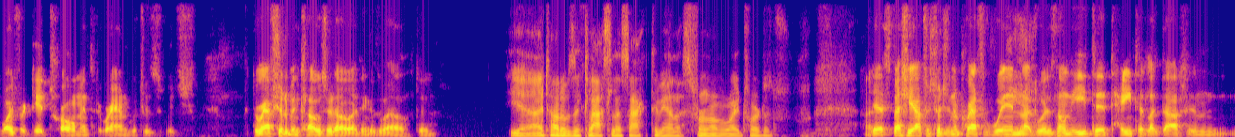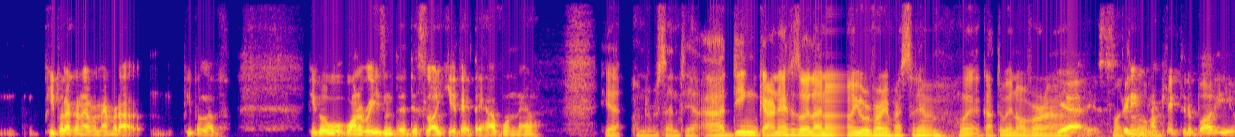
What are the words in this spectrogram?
Whiteford did throw him into the ground, which was which. The ref should have been closer though. I think as well. Too. Yeah, I thought it was a classless act to be honest from Rob Whiteford. Yeah, especially after such an impressive win. Like, well, there's no need to taint it like that, and people are going to remember that. People have people want a reason to dislike you. They they have one now. Yeah, hundred percent. Yeah, uh, Dean Garnett as well. I know you were very impressed with him. We got the win over. Uh, yeah, spinning back kick to the body,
